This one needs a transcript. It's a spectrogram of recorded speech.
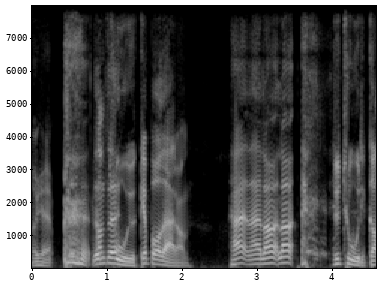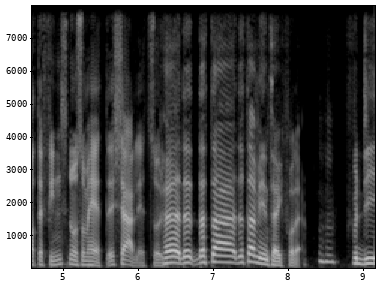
OK. Han Dette, tror jo ikke på det her, han. Hæ? Nei, la, la Du tror ikke at det fins noe som heter kjærlighetssorg. Det, dette, dette er min take på det. Mhm. Fordi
